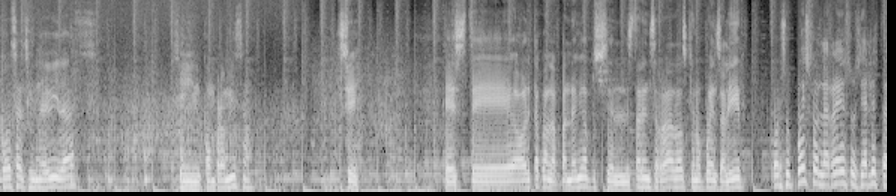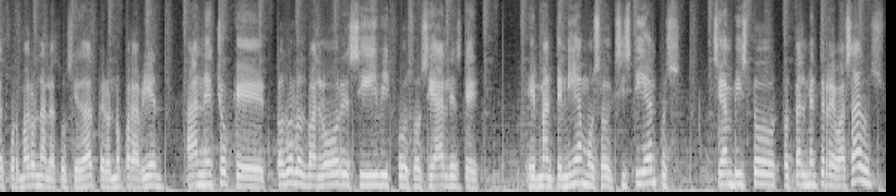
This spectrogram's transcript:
cosas indebidas sin compromiso. Sí. Este, ahorita con la pandemia, pues el estar encerrados, que no pueden salir. Por supuesto, las redes sociales transformaron a la sociedad, pero no para bien. Han hecho que todos los valores cívicos, sociales que eh, manteníamos o existían, pues se han visto totalmente rebasados.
